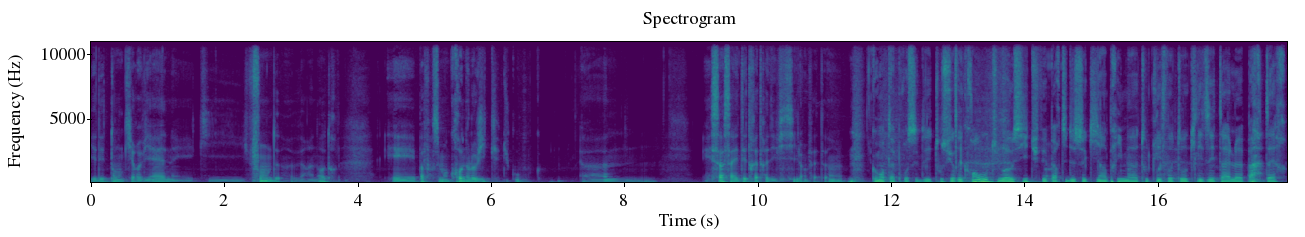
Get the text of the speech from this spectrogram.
y ait des tons qui reviennent et qui fondent vers un autre, et pas forcément chronologique du coup. Et ça, ça a été très très difficile en fait. Comment tu as procédé? Tout sur écran ou tu vois aussi, tu fais partie de ceux qui impriment toutes les photos, qui les étalent par terre?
